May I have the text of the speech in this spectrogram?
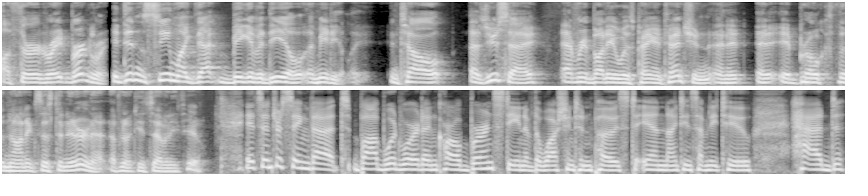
a third-rate burglary. It didn't seem like that big of a deal immediately until as you say, everybody was paying attention and it, it, it, broke the non existent internet of 1972. It's interesting that Bob Woodward and Carl Bernstein of the Washington Post in 1972 had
